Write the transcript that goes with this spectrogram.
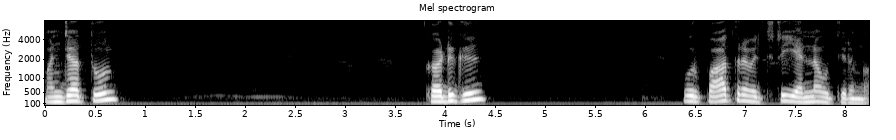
மஞ்சாத்தூள் கடுகு ஒரு பாத்திரம் வச்சுட்டு எண்ணெய் ஊற்றிடுங்க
